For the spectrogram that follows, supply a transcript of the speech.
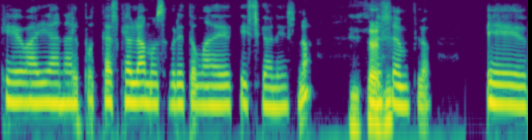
que vayan al podcast que hablamos sobre toma de decisiones, ¿no? Por ejemplo, eh,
